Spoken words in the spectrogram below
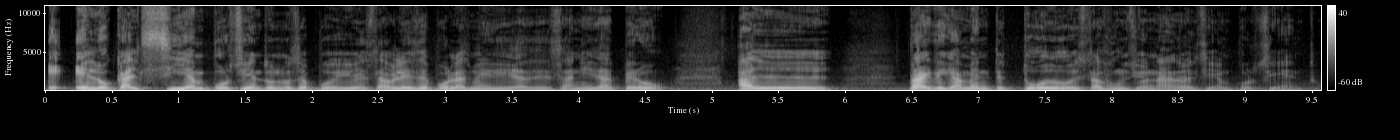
el local 100% no se podía establecer por las medidas de sanidad, pero al, prácticamente todo está funcionando al 100%.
